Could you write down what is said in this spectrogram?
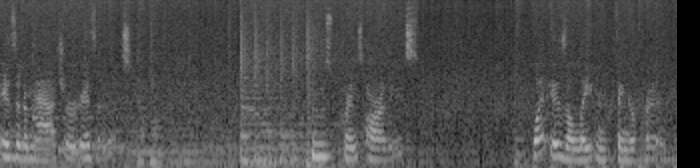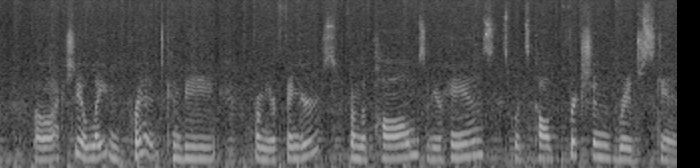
Is it a match or isn't it? Whose prints are these? What is a latent fingerprint? Well, actually a latent print can be from your fingers, from the palms of your hands. It's what's called friction ridge skin.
